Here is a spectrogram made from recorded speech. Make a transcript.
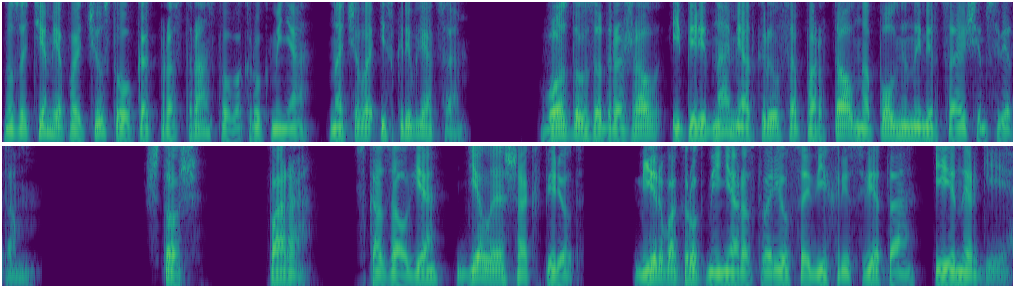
но затем я почувствовал, как пространство вокруг меня начало искривляться. Воздух задрожал, и перед нами открылся портал, наполненный мерцающим светом. Что ж, пора сказал я, делая шаг вперед. Мир вокруг меня растворился в вихре света и энергии.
